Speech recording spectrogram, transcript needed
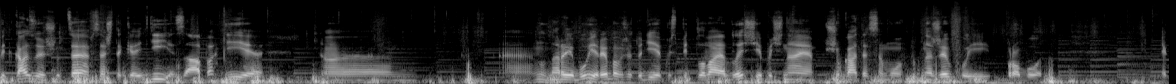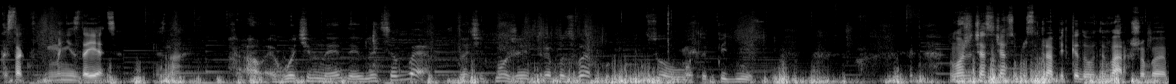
підказує, що це все ж таки діє запах, діє е, е, ну, на рибу, і риба вже тоді якось підпливає ближче і починає шукати саму наживку і пробувати. Якось так мені здається. Не знаю. Але очі в неї дивляться вверх. Значить, може, їй треба зверху підсовувати під ніс. Може, час від часу просто треба підкидувати вверх, щоб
